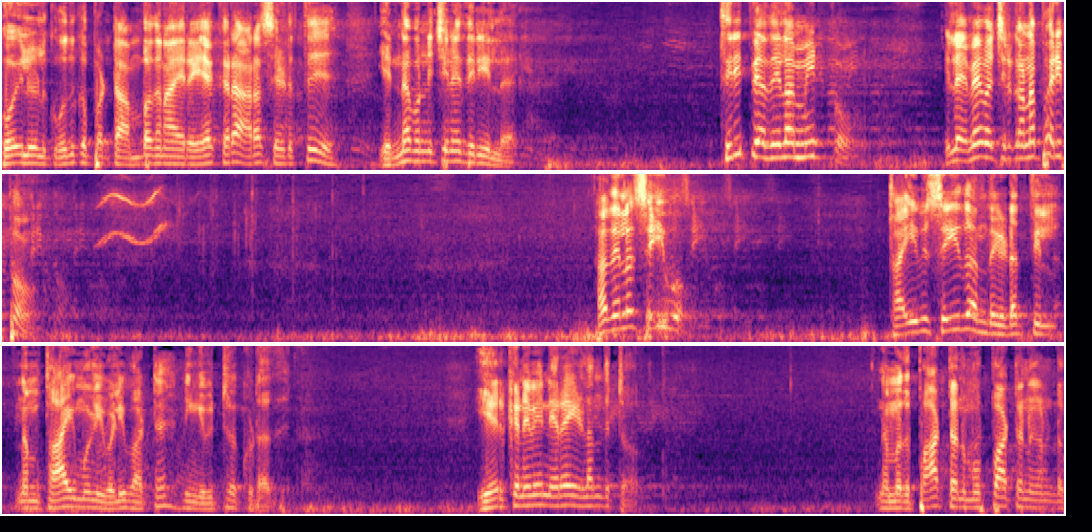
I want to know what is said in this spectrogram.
கோயில்களுக்கு ஒதுக்கப்பட்ட ஐம்பதனாயிரம் ஏக்கரை அரசு எடுத்து என்ன பண்ணுச்சுன்னே தெரியல. திருப்பி அதையெல்லாம் மீட்போம். இல்லை எவன் வச்சுருக்கானா பறிப்போம். அதெல்லாம் செய்வோம். தயவு செய்து அந்த இடத்தில் நம் தாய்மொழி வழிபாட்டை நீங்கள் விட்டுறக்கூடாது. ஏற்கனவே நிறைய இழந்துட்டோம். நமது பாட்டன் முப்பாட்டன் கண்ட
